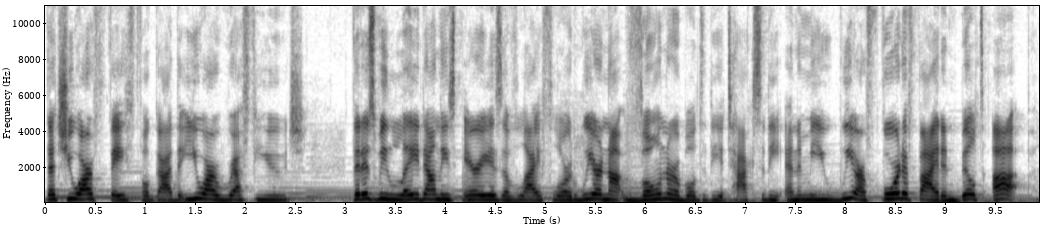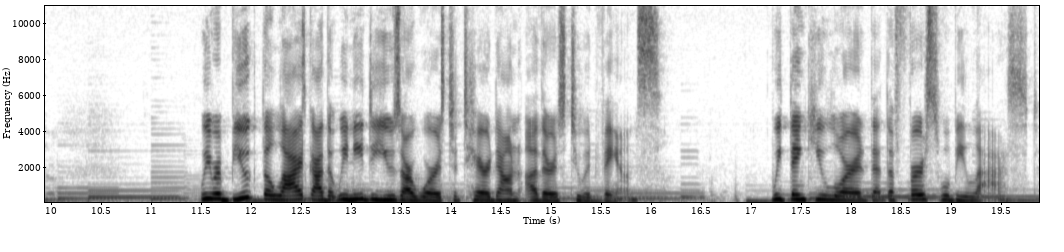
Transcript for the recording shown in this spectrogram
That you are faithful, God, that you are refuge. That as we lay down these areas of life, Lord, we are not vulnerable to the attacks of the enemy. We are fortified and built up. We rebuke the lies, God, that we need to use our words to tear down others to advance. We thank you, Lord, that the first will be last,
